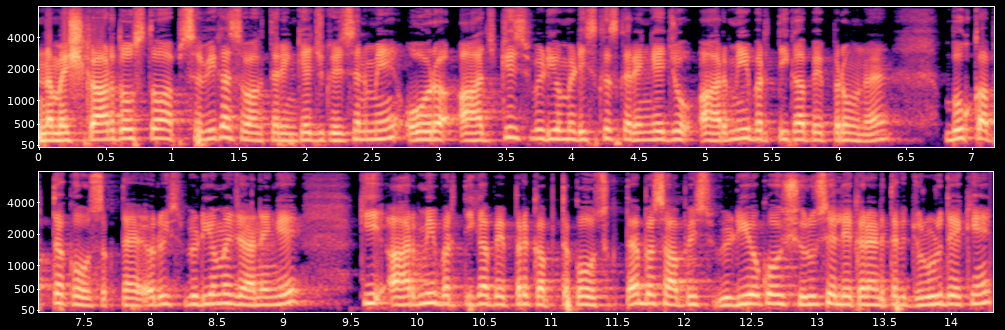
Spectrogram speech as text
नमस्कार दोस्तों, आप सभी का स्वागत है रिंक एजुकेशन में और आज की इस वीडियो में डिस्कस करेंगे जो आर्मी भर्ती का पेपर होना है, वो कब तक हो सकता है? और इस वीडियो में जानेंगे कि आर्मी भर्ती का पेपर कब तक हो सकता है। बस आप इस वीडियो को शुरू से लेकर एंड तक ज़रूर देखें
